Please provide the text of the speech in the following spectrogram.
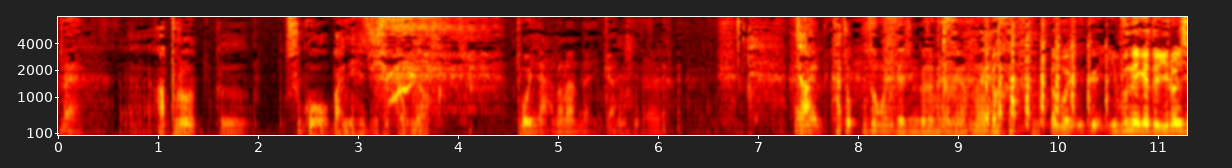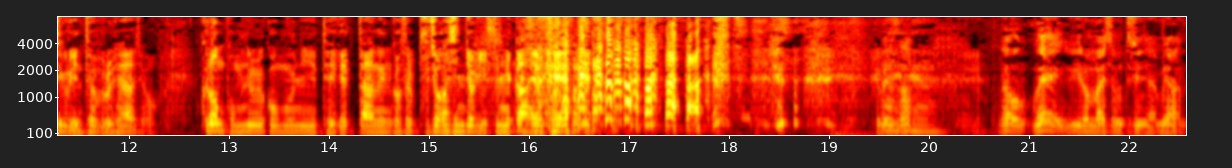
네. 어, 앞으로 그 수고 많이 해주실 거고요. 본인이 안 원한다니까. 자. 하여간 가족 구성원이 되신 것을 환영해요. 네. 그러니까 뭐 그, 이분에게도 이런 식으로 인터뷰를 해야죠. 그런 법률 고문이 되겠다는 것을 부정하신 적이 있습니까? 이렇게. 그래서 그래서 왜 이런 말씀을 드리냐면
